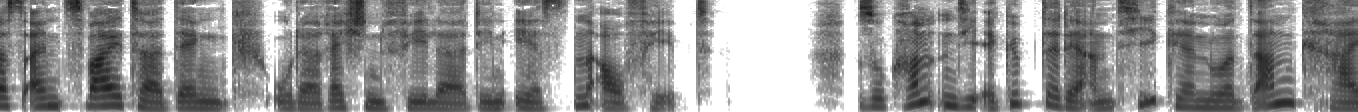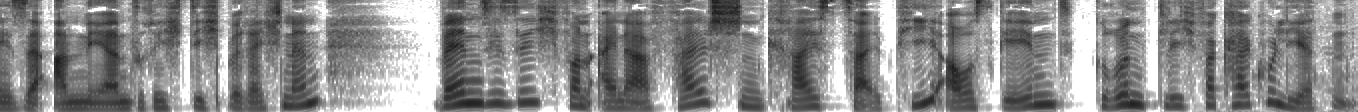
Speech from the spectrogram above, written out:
dass ein zweiter Denk- oder Rechenfehler den ersten aufhebt. So konnten die Ägypter der Antike nur dann Kreise annähernd richtig berechnen, wenn sie sich von einer falschen Kreiszahl Pi ausgehend gründlich verkalkulierten.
